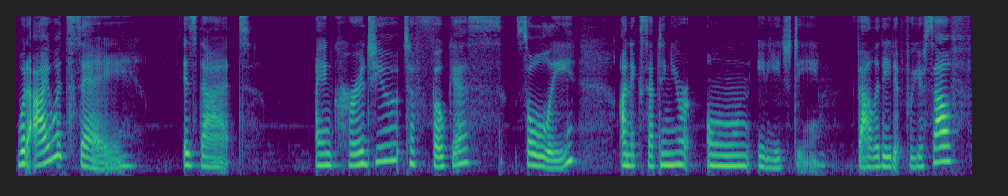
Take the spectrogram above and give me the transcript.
What I would say is that I encourage you to focus solely on accepting your own ADHD. Validate it for yourself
